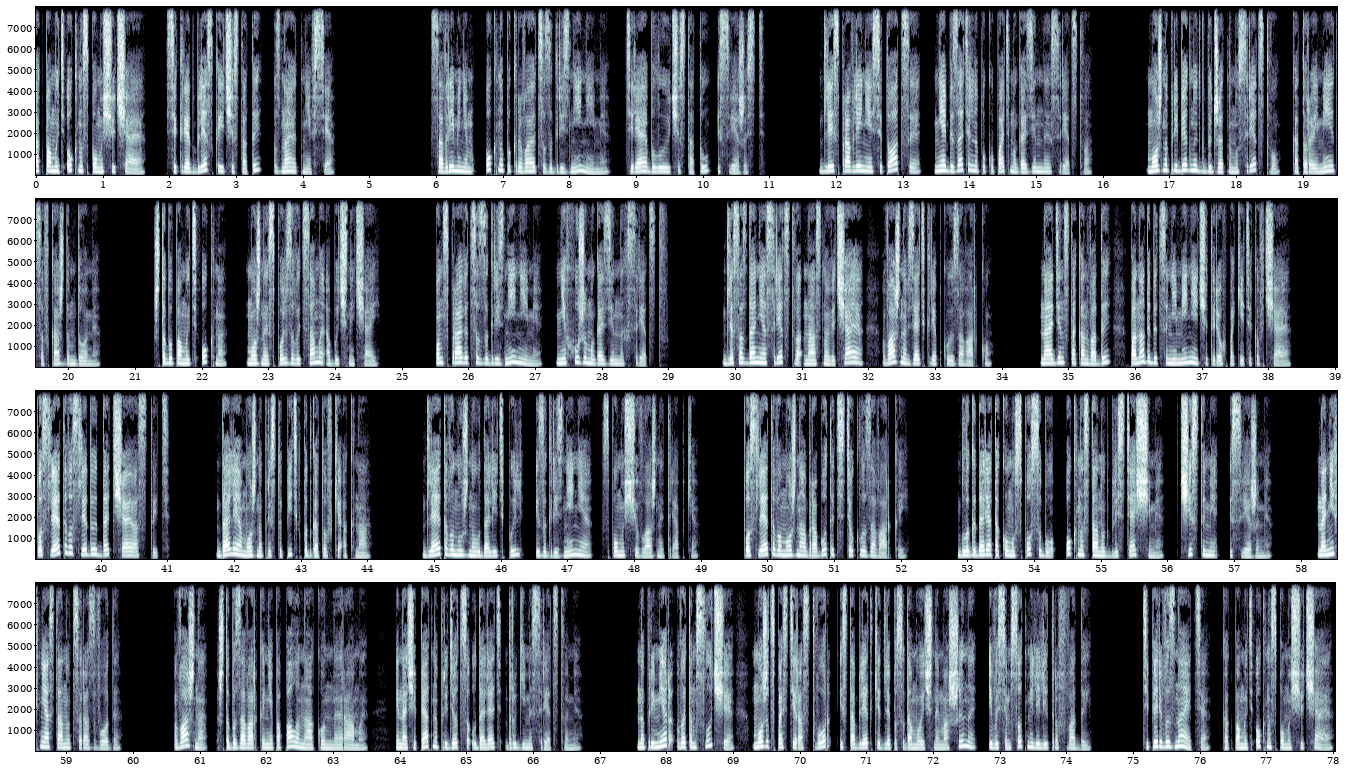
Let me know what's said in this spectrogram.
Как помыть окна с помощью чая? Секрет блеска и чистоты знают не все. Со временем окна покрываются загрязнениями, теряя былую чистоту и свежесть. Для исправления ситуации не обязательно покупать магазинные средства. Можно прибегнуть к бюджетному средству, которое имеется в каждом доме. Чтобы помыть окна, можно использовать самый обычный чай. Он справится с загрязнениями не хуже магазинных средств. Для создания средства на основе чая важно взять крепкую заварку. На один стакан воды понадобится не менее 4 пакетиков чая. После этого следует дать чаю остыть. Далее можно приступить к подготовке окна. Для этого нужно удалить пыль и загрязнения с помощью влажной тряпки. После этого можно обработать стекла заваркой. Благодаря такому способу окна станут блестящими, чистыми и свежими. На них не останутся разводы. Важно, чтобы заварка не попала на оконные рамы, иначе пятна придется удалять другими средствами. Например, в этом случае может спасти раствор из таблетки для посудомоечной машины и 800 мл воды. Теперь вы знаете, как помыть окна с помощью чая.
